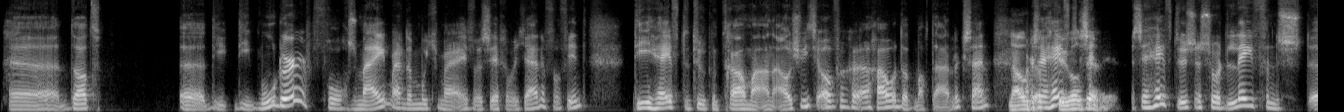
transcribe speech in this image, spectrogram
eh, dat eh, die, die moeder, volgens mij, maar dan moet je maar even zeggen wat jij ervan vindt, die heeft natuurlijk een trauma aan Auschwitz overgehouden, dat mag duidelijk zijn. nou, maar dat ze heeft- ze- zeggen. Ze heeft dus een soort levens. eh,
